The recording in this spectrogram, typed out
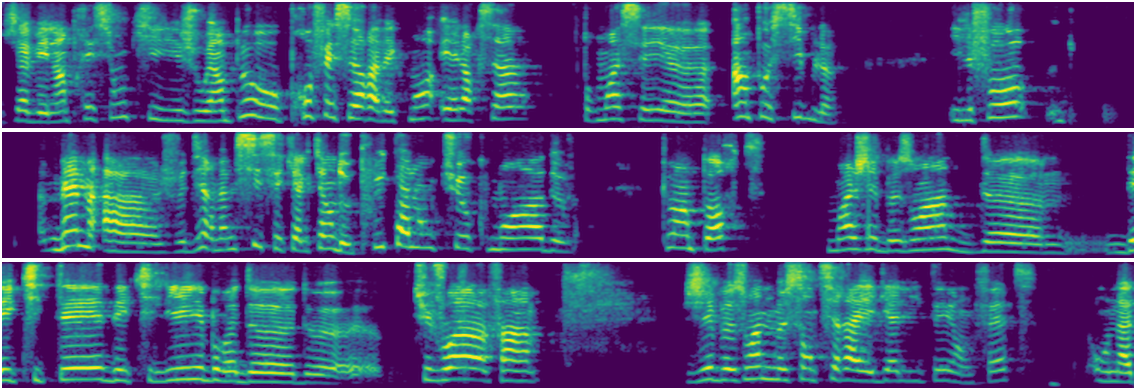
J'avais l'impression qu'il jouait un peu au professeur avec moi. Et alors ça, pour moi, c'est euh, impossible. Il faut même à, je veux dire, même si c'est quelqu'un de plus talentueux que moi, de, peu importe, moi j'ai besoin d'équité, d'équilibre, de, de, tu vois, enfin, j'ai besoin de me sentir à égalité en fait. On a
